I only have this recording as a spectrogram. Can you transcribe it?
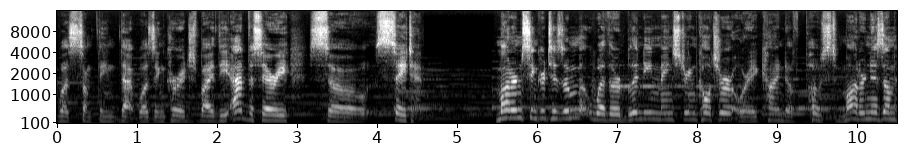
was something that was encouraged by the adversary, so Satan. Modern syncretism, whether blending mainstream culture or a kind of postmodernism,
